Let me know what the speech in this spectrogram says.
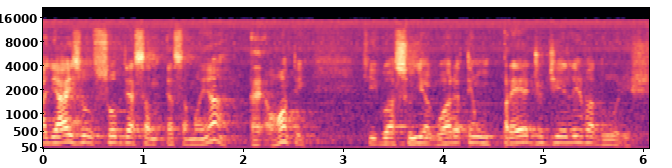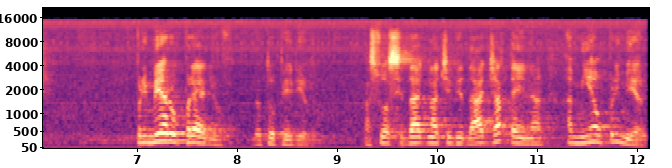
Aliás, eu soube dessa, dessa manhã, é, ontem, que Guaçuí agora tem um prédio de elevadores. Primeiro prédio, doutor Perillo. A sua cidade na atividade já tem, né? A minha é o primeiro.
